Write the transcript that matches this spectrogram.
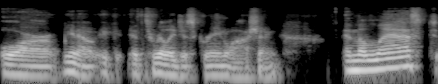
or you know, it, it's really just greenwashing. And the last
